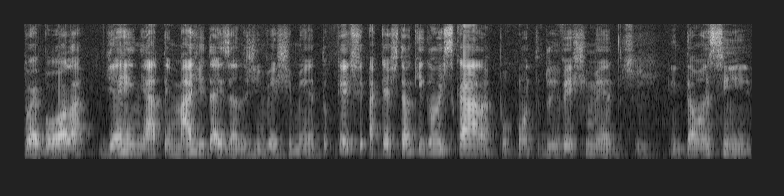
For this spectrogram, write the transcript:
para ebola. De RNA tem mais de 10 anos de investimento. A questão é que ganhou escala por conta do investimento. Sim. Então, assim,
